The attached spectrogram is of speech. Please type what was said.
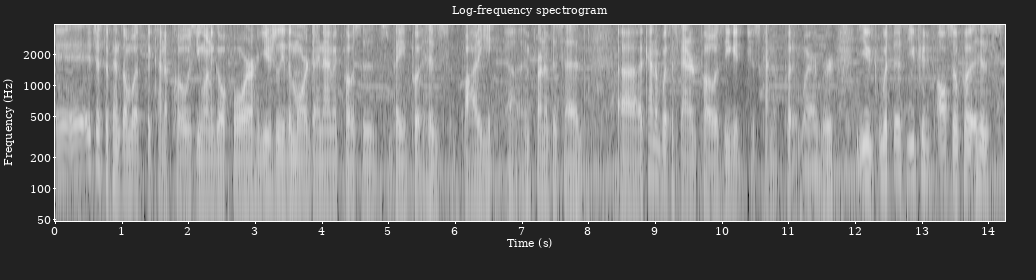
it, it just depends on what the kind of pose you want to go for usually the more dynamic poses they put his body uh, in front of his head uh, kind of with the standard pose, you could just kind of put it wherever. You with this, you could also put his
